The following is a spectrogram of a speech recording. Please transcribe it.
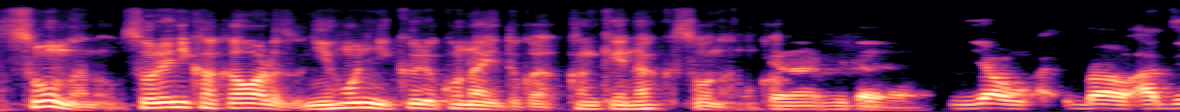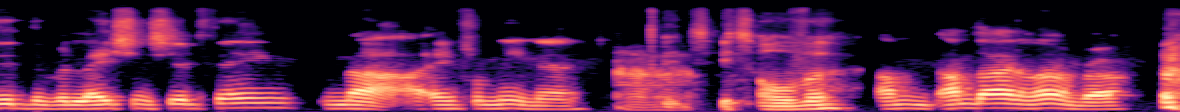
そうなの？それに関わらず、日本に来る来ないとか関係なくそうなのか？みたいな。Yo, bro, I did the relationship thing? Nah, ain't for me, man. あ It's, it's over? I'm I'm dying alone, bro.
